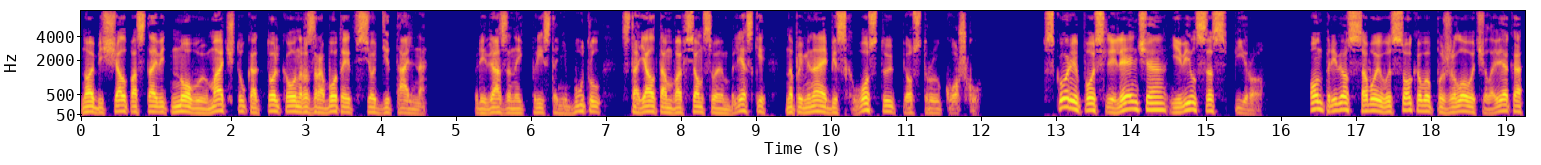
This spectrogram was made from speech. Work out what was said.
но обещал поставить новую мачту, как только он разработает все детально. Привязанный к пристани Бутл стоял там во всем своем блеске, напоминая бесхвостую пеструю кошку. Вскоре после ленча явился Спиро. Он привез с собой высокого пожилого человека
